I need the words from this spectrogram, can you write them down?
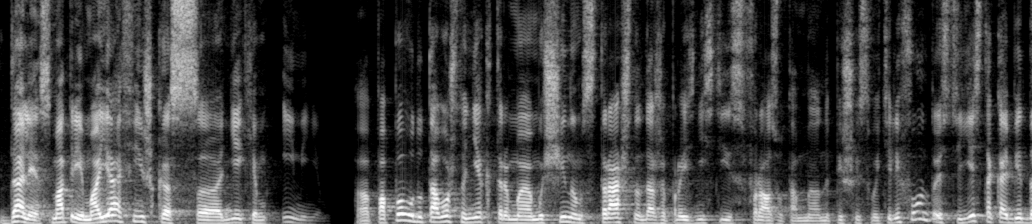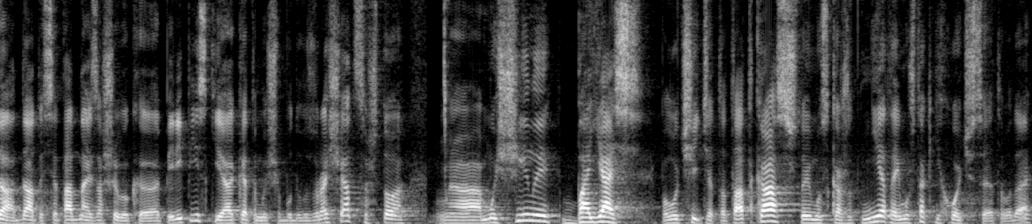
Далее, смотри, моя фишка с э, неким именем. Э, по поводу того, что некоторым э, мужчинам страшно даже произнести фразу там «напиши свой телефон», то есть есть такая беда, да, то есть это одна из ошибок переписки, я к этому еще буду возвращаться, что мужчины, боясь получить этот отказ, что ему скажут нет, а ему же так не хочется этого, да.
